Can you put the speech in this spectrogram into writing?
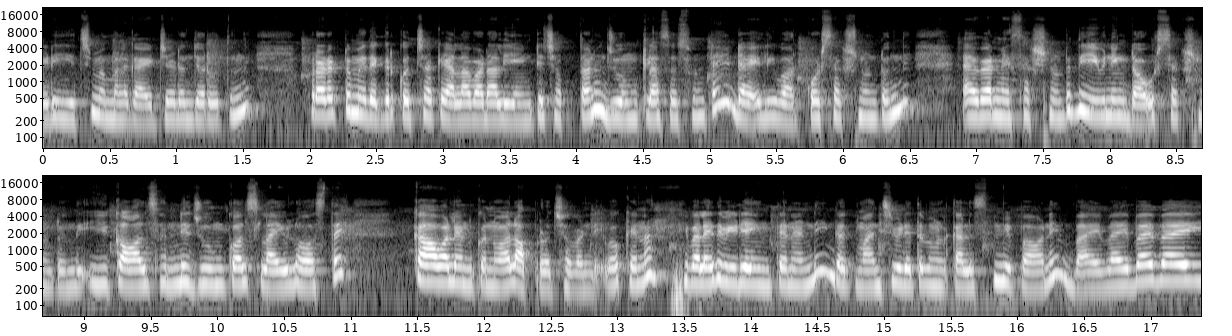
ఐడి ఇచ్చి మిమ్మల్ని గైడ్ చేయడం జరుగుతుంది. ప్రోడక్ట్ మీ దగ్గరికి వచ్చాక ఎలా వాడాలి ఏంటి చెప్తాను. జూమ్ క్లాసెస్ ఉంటాయి డైలీ వర్కౌట్ సెక్షన్ ఉంటుంది అవేర్నెస్ సెక్షన్ ఉంటుంది ఈవినింగ్ డౌట్ సెక్షన్ ఉంటుంది. ఈ కాల్స్ అన్ని జూమ్ కాల్స్ లైవ్లో వస్తాయి. కావాలి అనుకున్న వాళ్ళు అప్రోచ్ అవ్వండి. ఓకేనా? ఇవాళ అయితే వీడియో ఇంతేనండి. ఇంకా మంచి వీడియోతో మిమ్మల్ని కలుస్తుంది మీ Pavani. Bye bye bye bye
